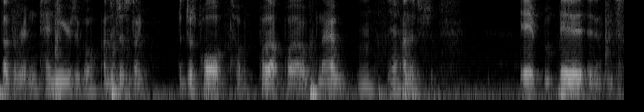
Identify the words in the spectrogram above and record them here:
that they written ten years ago and they Mm. just like they just put took, put up put out now Mm, yeah. and it's it, it it's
